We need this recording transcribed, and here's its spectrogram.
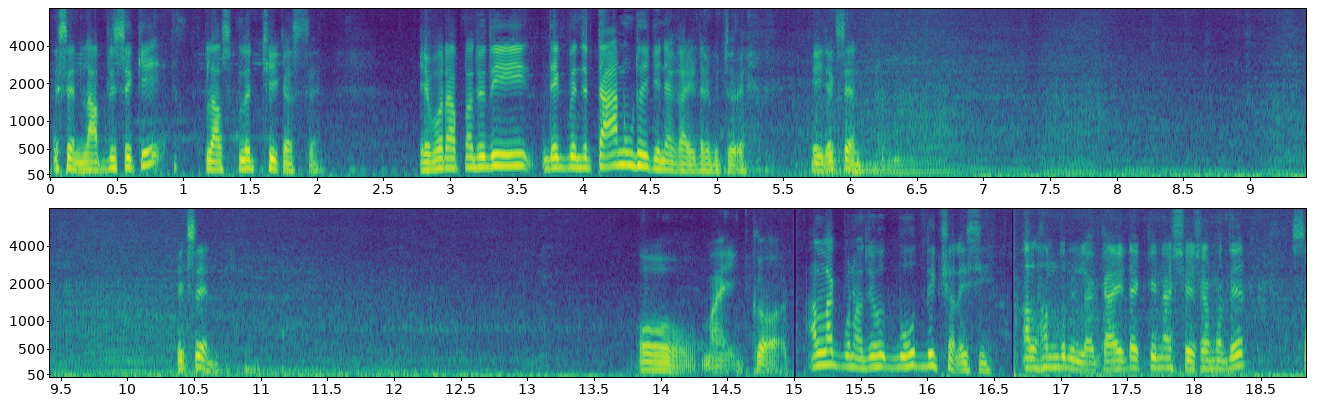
দেখছেন? লাভ দিছে কি? ক্লাস প্লেট ঠিক আছে। এবার আপনার যদি দেখবেন যে টান উঠে কিনা গাড়িটার ভিতরে। এই দেখছেন? দেখছেন? ও মাই গড আর লাগবো না, যেহেতু বহুত দিক চালাইছি। আলহামদুলিল্লাহ, গাড়িটা কেনা শেষ আমাদের। সো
